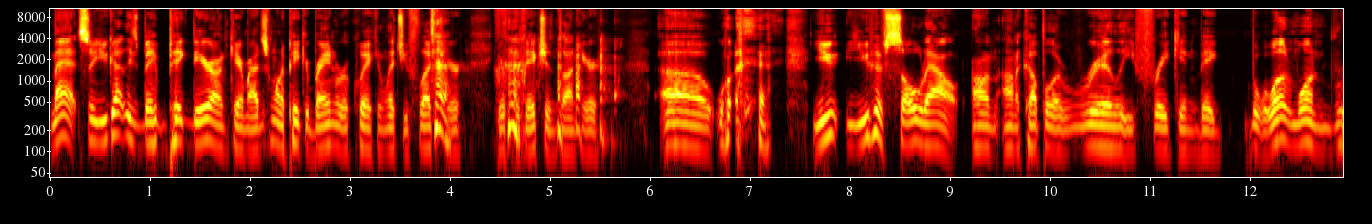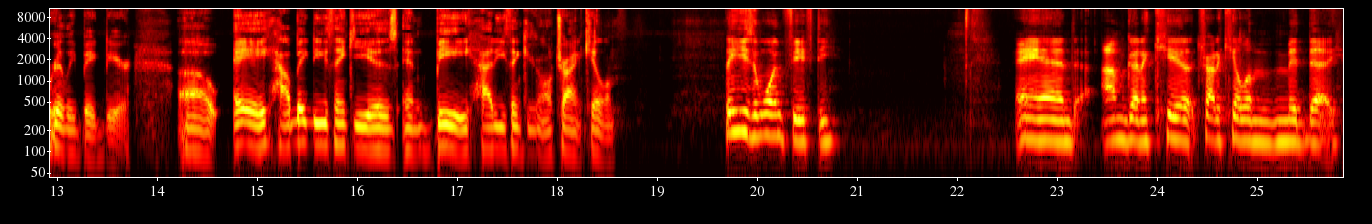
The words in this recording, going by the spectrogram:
Matt, so you got these big big deer on camera. I just want to pick your brain real quick and let you flex your your predictions on here. Uh, you you have sold out on on a couple of really freaking big one one really big deer. Uh, a, how big do you think he is? And B, how do you think you're going to try and kill him? I think he's a 150. And I'm gonna kill try to kill him midday.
